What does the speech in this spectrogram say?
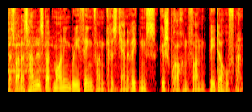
Das war das Handelsblatt Morning Briefing von Christian Rickens, gesprochen von Peter Hofmann.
